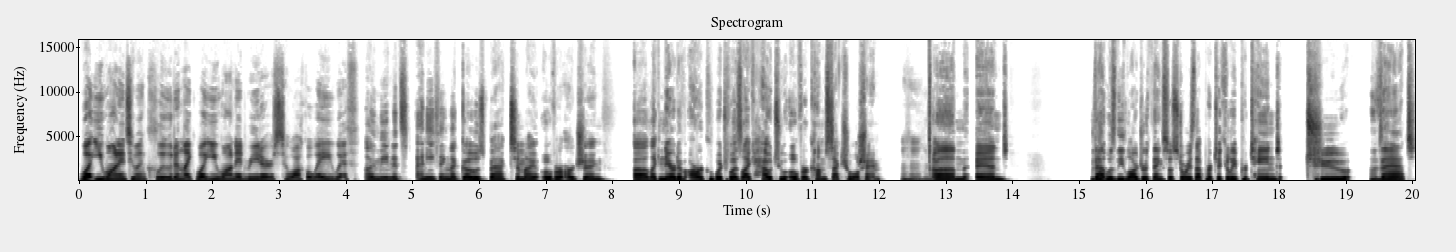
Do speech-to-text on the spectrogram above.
what you wanted to include and like what you wanted readers to walk away with? I mean, it's anything that goes back to my overarching uh like narrative arc, which was like how to overcome sexual shame. Mm-hmm. Um, and that was the larger thing. So stories that particularly pertained to that.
